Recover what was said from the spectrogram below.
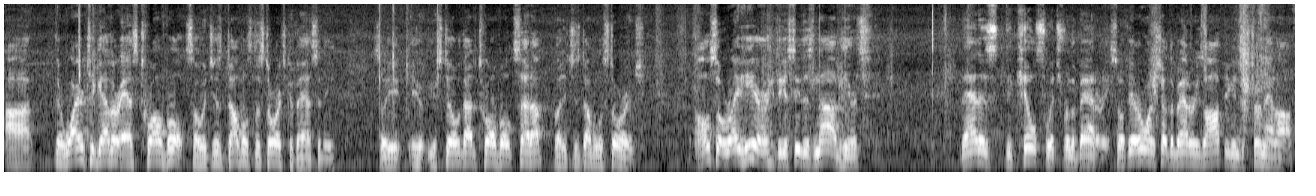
Uh, they're wired together as 12 volts, so it just doubles the storage capacity. So you, you, are still got a 12 volt setup, but it's just double the storage. Also right here, if you can see this knob here, that is the kill switch for the battery. So if you ever want to shut the batteries off, you can just turn that off.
